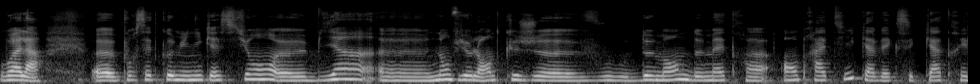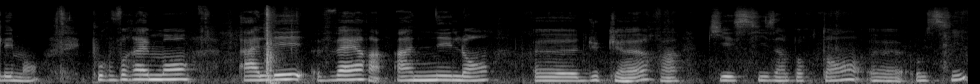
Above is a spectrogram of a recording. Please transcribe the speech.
Voilà, euh, pour cette communication euh, bien euh, non violente que je vous demande de mettre en pratique avec ces quatre éléments pour vraiment aller vers un élan du cœur qui est si important aussi.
